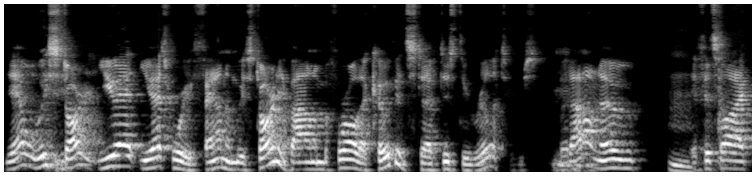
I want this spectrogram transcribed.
Yeah, well, we started. You at you asked where we found them. We started buying them before all that COVID stuff, just through realtors. But mm-hmm. I don't know. Mm. If it's like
